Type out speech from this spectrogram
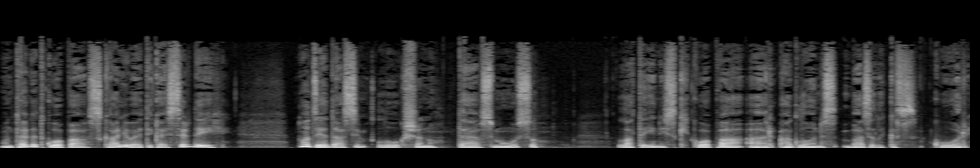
Un tagad kopā skaļi vai tikai sirdī nodziedāsim lūgšanu Tēvs mūsu latīniski kopā ar Aglonas bazilikas kori.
